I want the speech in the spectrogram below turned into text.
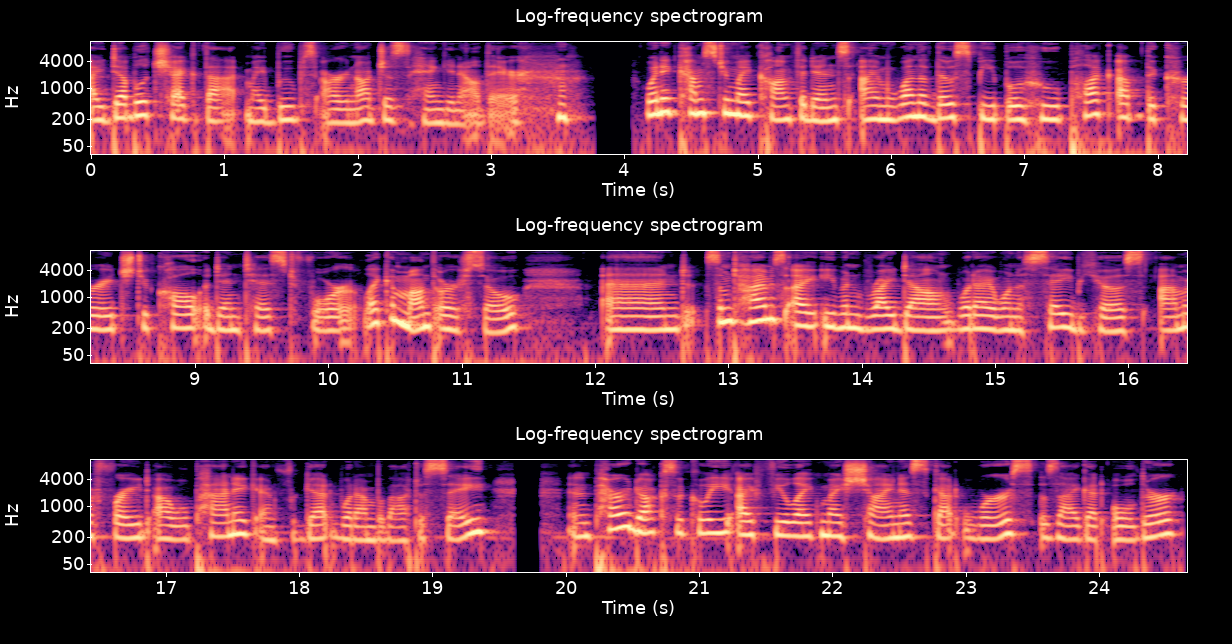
I double check that my boobs are not just hanging out there. When it comes to my confidence, I'm one of those people who pluck up the courage to call a dentist for like a month or so. And sometimes I even write down what I want to say because I'm afraid I will panic and forget what I'm about to say. And paradoxically, I feel like my shyness got worse as I got older.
